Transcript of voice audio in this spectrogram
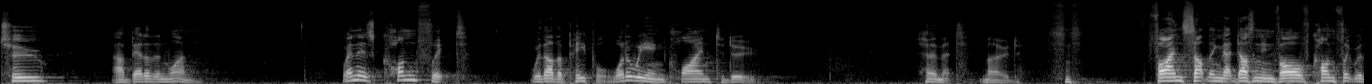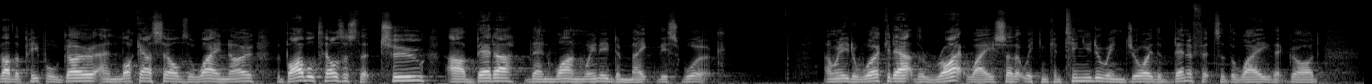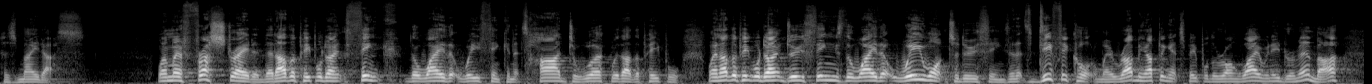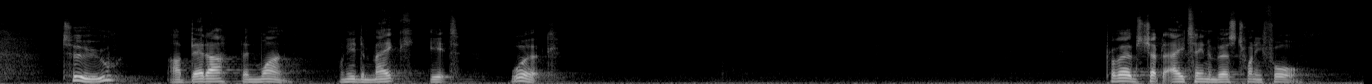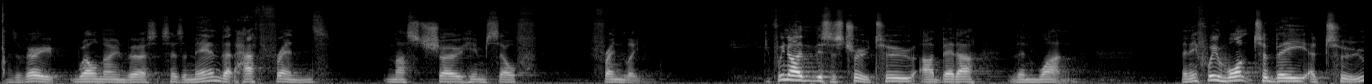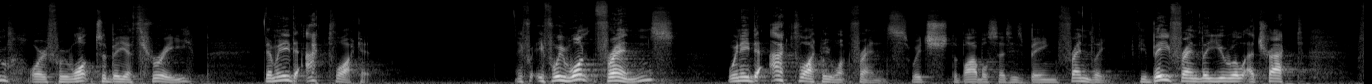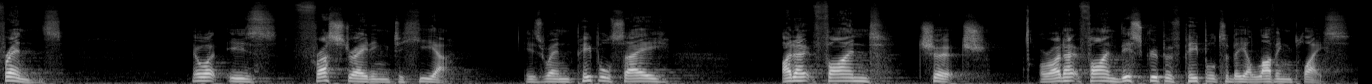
Two are better than one. When there's conflict with other people, what are we inclined to do? Hermit mode. Find something that doesn't involve conflict with other people. Go and lock ourselves away. No, the Bible tells us that two are better than one. We need to make this work. And we need to work it out the right way so that we can continue to enjoy the benefits of the way that God has made us. When we're frustrated that other people don't think the way that we think and it's hard to work with other people. When other people don't do things the way that we want to do things and it's difficult and we're rubbing up against people the wrong way, we need to remember two are better than one. We need to make it work. Proverbs chapter 18 and verse 24 is a very well known verse. It says, A man that hath friends must show himself friendly. If we know that this is true, two are better than one, then if we want to be a two or if we want to be a three, then we need to act like it. If, if we want friends, we need to act like we want friends, which the Bible says is being friendly. If you be friendly, you will attract friends. You know what is frustrating to hear is when people say, I don't find church or I don't find this group of people to be a loving place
